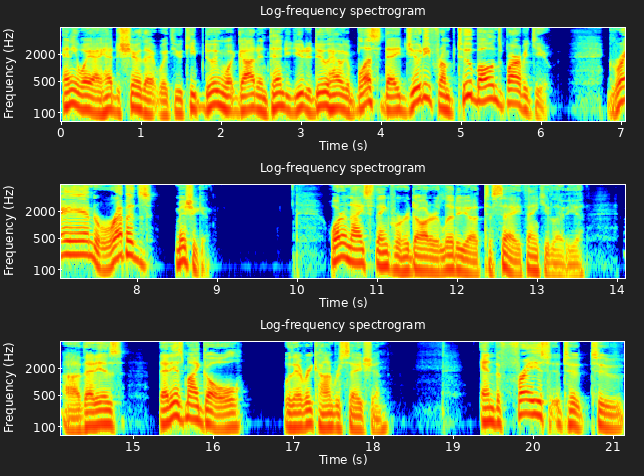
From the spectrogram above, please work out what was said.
Anyway, I had to share that with you. Keep doing what God intended you to do. Have a blessed day. Judy from Two Bones Barbecue, Grand Rapids, Michigan. What a nice thing for her daughter Lydia to say. Thank you, Lydia. Uh, that is that is my goal with every conversation. And the phrase to to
